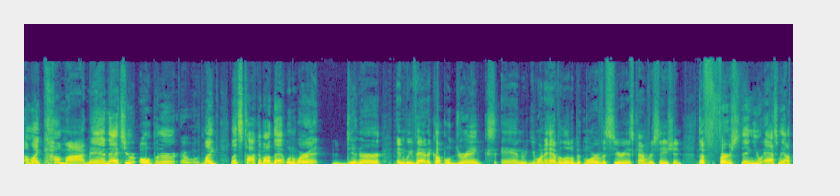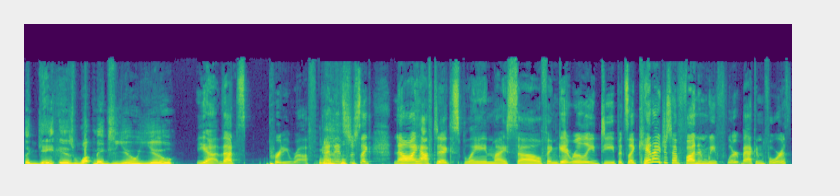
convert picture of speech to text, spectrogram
i'm like come on man. That's your opener. Like let's talk about that when we're at dinner and we've had a couple drinks and you want to have a little bit more of a serious conversation. The first thing you ask me out the gate is what makes you you? Yeah, that's pretty rough. And it's just like now I have to explain myself and get really deep. It's like, can't I just have fun and we flirt back and forth?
